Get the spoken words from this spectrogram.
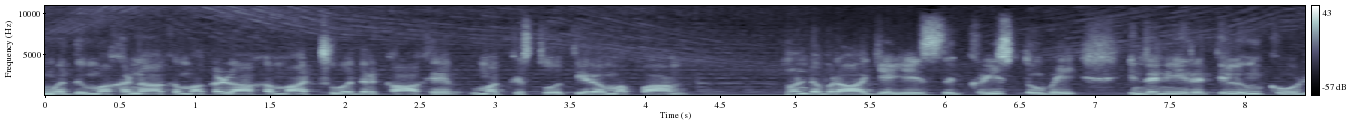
உமது மகனாக மகளாக மாற்றுவதற்காக உமக்கு ஸ்தோத்திரம் அப்பா. ஆண்டவராகிய இயேசு கிறிஸ்துவை இந்த நேரத்திலும் கூட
